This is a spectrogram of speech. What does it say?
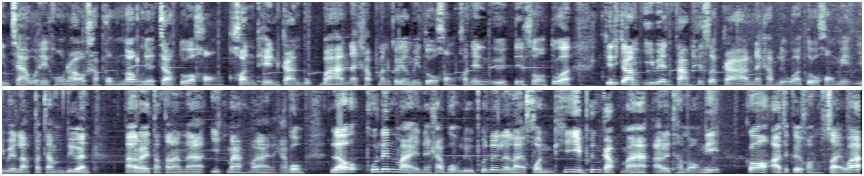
นินจาวเทคของเราครับผมนอกเหนือจากตัวของคอนเทนต์การบุกบ้านนะครับมันก็ยังมีตัวของคอนเทนต์อื่นในส่วนตัวกิจกรรมอีเวนต์ตามเทศกาลนะครับหรือว่าตัวของเมนอีเวนต์หลักประจำเดือนอะไรต่างๆนานาอีกมากมายนะครับผมแล้วผู้เล่นใหม่นะครับผมหรือผู้เล่นหลาย ๆ คนที่เพิ่งกลับมาอะไรทำนองนี้ ก็อาจจะเกิดความสงสัยว่า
